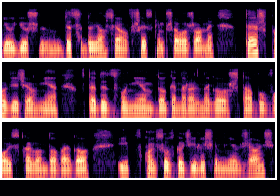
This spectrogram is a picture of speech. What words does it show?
już decydujący o wszystkim przełożony, też powiedział nie. Wtedy dzwoniłem do Generalnego Sztabu Wojska Lądowego i w końcu zgodzili się mnie wziąć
